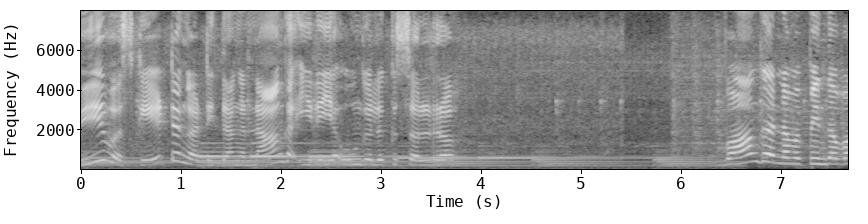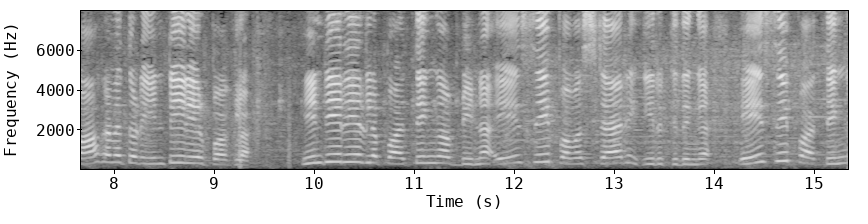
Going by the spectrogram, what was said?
வியூவர்ஸ் கேட்டங்காட்டி தாங்க நாங்கள் இதைய உங்களுக்கு சொல்கிறோம் வாங்க நம்ம இப்போ இந்த வாகனத்தோட இன்டீரியர் பார்க்கலாம். இன்டீரியரில் பார்த்தீங்க அப்படின்னா ஏசி பவர் ஸ்டேரிங் இருக்குதுங்க. ஏசி பார்த்தீங்க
